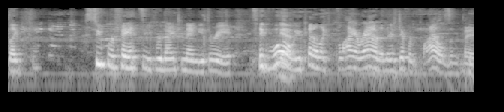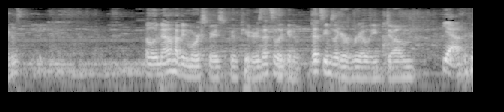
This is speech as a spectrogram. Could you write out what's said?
like super fancy for 1993. It's like, whoa, Yeah. you kind of like fly around and there's different files and things. Although now having more experience with computers, that's like a, that seems like a really dumb. Yeah.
